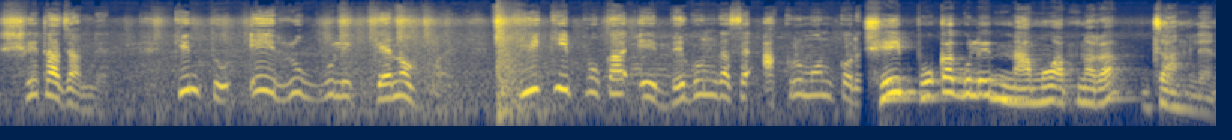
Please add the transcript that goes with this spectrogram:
সেটা জানলেন। কিন্তু এই রোগগুলি কেন হয়? কি কি পোকা এই বেগুন গাছে আক্রমণ করে? সেই পোকাগুলির নামও আপনারা জানলেন।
